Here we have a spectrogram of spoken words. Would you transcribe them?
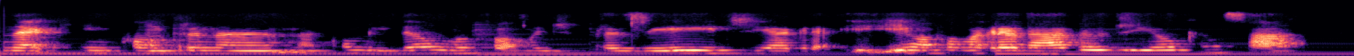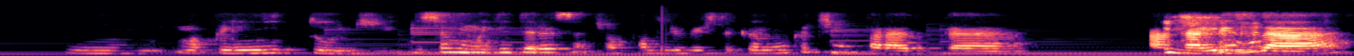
né? Que encontra na, na comida uma forma de prazer de e uma forma agradável de alcançar uma plenitude. Isso é muito interessante, é um ponto de vista que eu nunca tinha parado para analisar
